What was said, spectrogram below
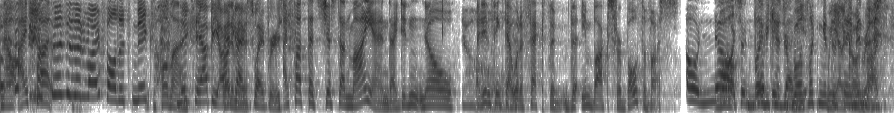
now, I thought, So this isn't my fault. It's Nick's. Hold on. Nick's happy archive swipers. I thought that's just on my end. I didn't know. I didn't think that would affect the the inbox for both of us. Oh no! Well, so Nick because has we're both looking at we the same inbox. red.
